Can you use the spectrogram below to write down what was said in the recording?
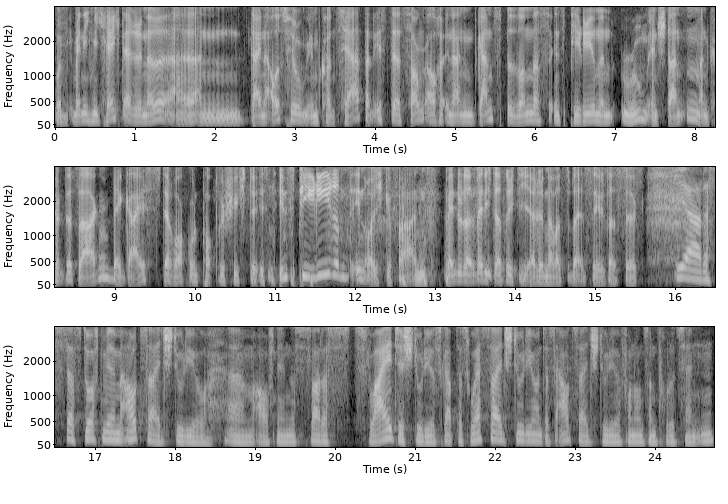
Und wenn ich mich recht erinnere äh, an deine Ausführungen im Konzert, dann ist der Song auch in einem ganz besonders inspirierenden Room entstanden. Man könnte sagen, der Geist der Rock- und Popgeschichte ist inspirierend in euch gefahren. wenn, du das, wenn ich das richtig erinnere, was du da erzählt hast, Dirk. Ja, das, das durften wir im Outside-Studio ähm, aufnehmen. Das war das zweite Studio. Es gab das Westside-Studio und das Outside-Studio von unseren Produzenten.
